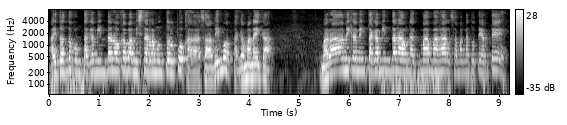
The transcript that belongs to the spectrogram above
I don't know kung taga Mindanao ka ba, Mr. Ramon Tulpo, sabi mo, taga Manay ka. Marami kaming taga Mindanao nagmamahal sa mga Duterte.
